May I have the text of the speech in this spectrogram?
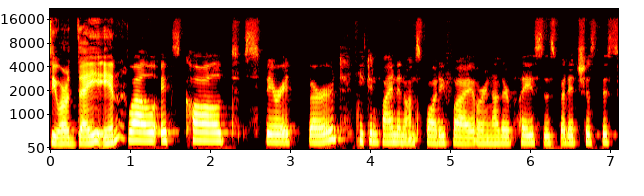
your day in? Well, it's called Spirit Bird. You can find it on Spotify or in other places, but it's just this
